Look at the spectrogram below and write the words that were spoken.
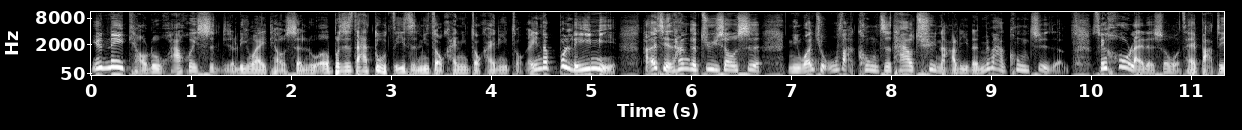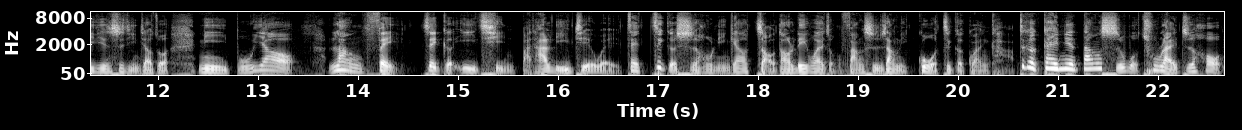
因为那条路它会是你的另外一条生路，而不是在肚子一直你走开你走开你走开，因为它不理你，而且它那个巨兽是你完全无法控制它要去哪里的，没办法控制的。所以后来的时候，我才把这件事情叫做你不要浪费。这个疫情，把它理解为，在这个时候，你应该要找到另外一种方式，让你过这个关卡。这个概念，当时我出来之后，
